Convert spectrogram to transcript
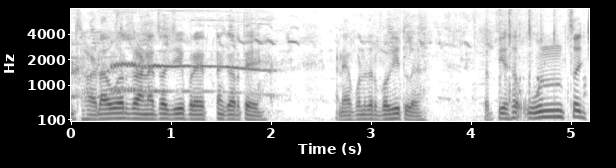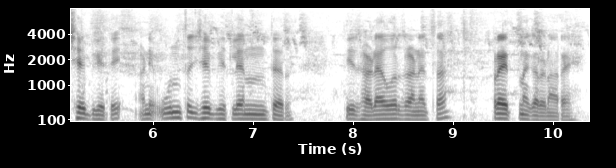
झाडावर जाण्याचा जे प्रयत्न करते आणि आपण जर बघितलं तर ती असं उंच झेप घेते आणि उंच झेप घेतल्यानंतर ती झाडावर जाण्याचा प्रयत्न करणार आहे.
